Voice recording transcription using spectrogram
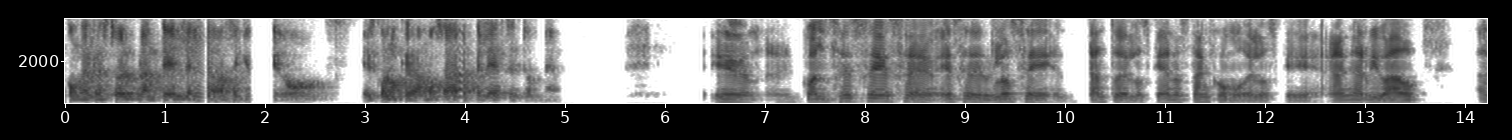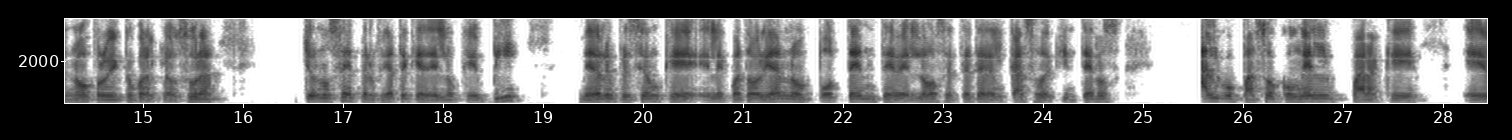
con el resto del plantel de la base que quedó es con lo que vamos a dar pelea este torneo. Eh, cuando se hace ese, ese, desglose, tanto de los que ya no están como de los que han arribado al nuevo proyecto para la clausura, yo no sé, pero fíjate que de lo que vi, me dio la impresión que el ecuatoriano potente, veloz, etcétera, en el caso de Quinteros, algo pasó con él para que eh,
